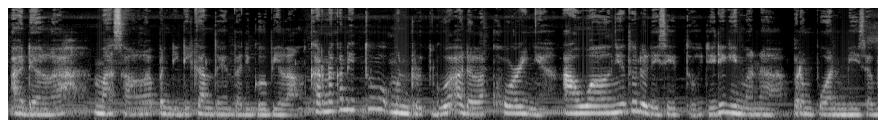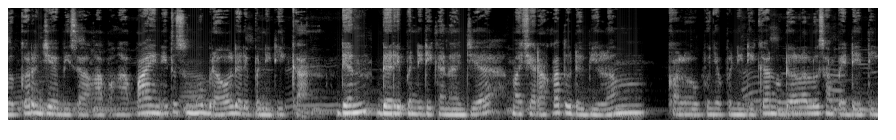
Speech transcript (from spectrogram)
adalah masalah pendidikan tuh yang tadi gue bilang. Karena kan itu menurut gue adalah core-nya. Awalnya tuh dari situ. Jadi gimana perempuan bisa bekerja, bisa ngapa-ngapain, itu semua berawal dari pendidikan. Dan dari pendidikan aja, masyarakat udah bilang kalau punya pendidikan udah lalu sampai D3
